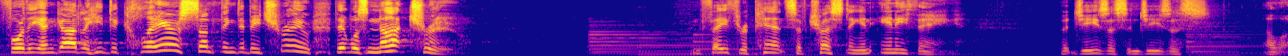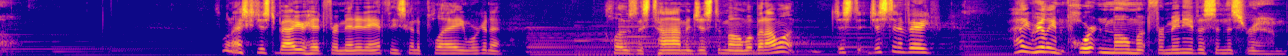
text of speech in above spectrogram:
for the ungodly. He declares something to be true that was not true. And faith repents of trusting in anything but Jesus and Jesus alone. So I want to ask you just to bow your head for a minute. Anthony's going to play, and we're going to close this time in just a moment. But I want, just, just in a very, I think, really important moment for many of us in this room.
